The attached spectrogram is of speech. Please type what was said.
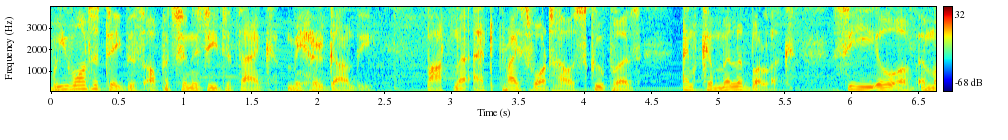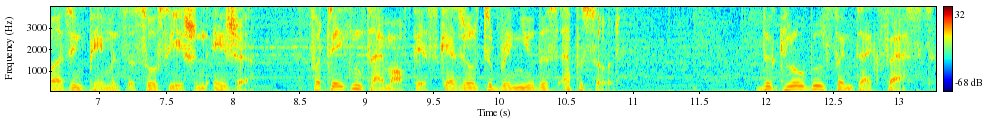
We want to take this opportunity to thank Mihir Gandhi, partner at PricewaterhouseCoopers, and Camilla Bullock, CEO of Emerging Payments Association Asia, for taking time off their schedule to bring you this episode. The Global FinTech Fest,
